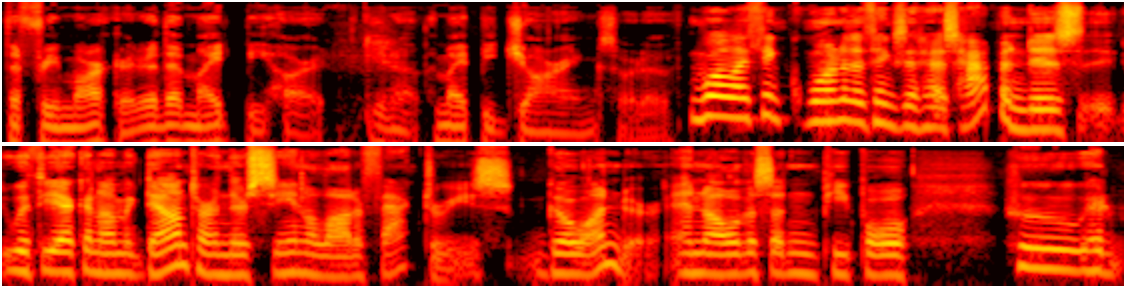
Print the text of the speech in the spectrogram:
the free market, or that might be hard. You know, that might be jarring, sort of. Well, I think one of the things that has happened is with the economic downturn, they're seeing a lot of factories go under, and all of a sudden, people who had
